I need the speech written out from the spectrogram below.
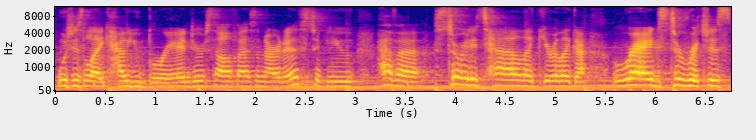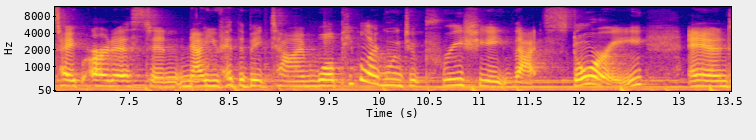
which is like how you brand yourself as an artist. If you have a story to tell, like you're like a rags to riches type artist and now you've hit the big time, well, people are going to appreciate that story and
